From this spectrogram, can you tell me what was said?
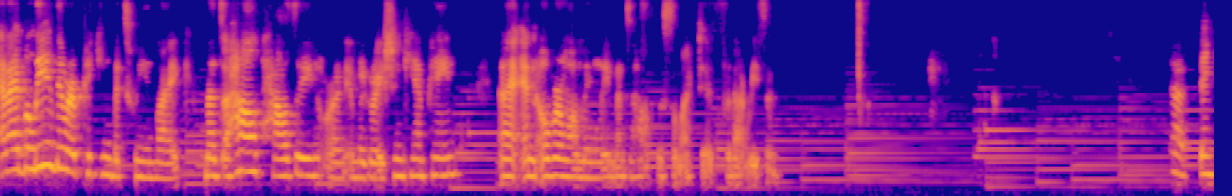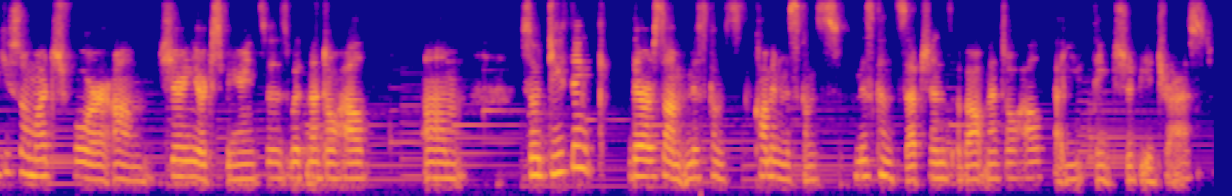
And i believe they were picking between like mental health housing or an immigration campaign. And, and overwhelmingly mental health was selected for that reason. Yeah, thank you so much for um, sharing your experiences with mental health. Um, so, do you think there are some miscon- common miscon- misconceptions about mental health that you think should be addressed?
